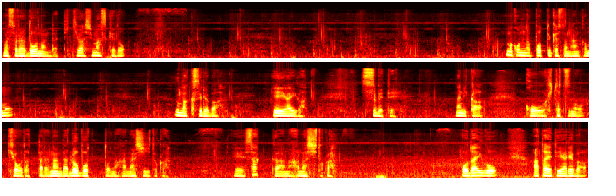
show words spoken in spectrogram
まあ、それはどうなんだって気はしますけど、まあ、こんなポッドキャストなんかもうまくすれば AI が全て何かこう一つの今日だったらなんだロボットの話とか、えー、サッカーの話とかお題を与えてやれば、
